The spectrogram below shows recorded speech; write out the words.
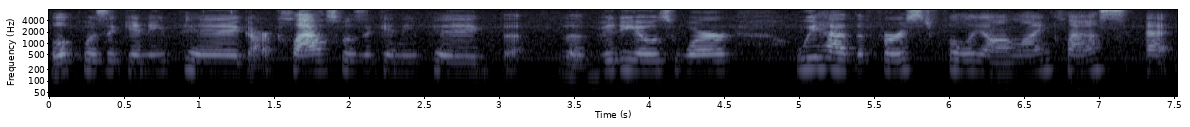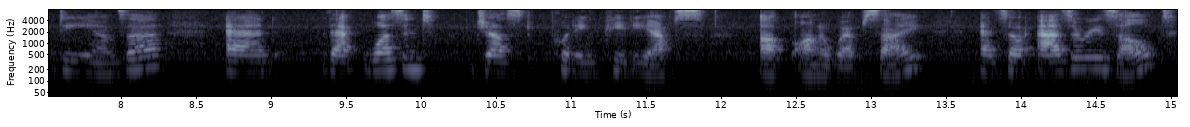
book was a guinea pig, our class was a guinea pig, the, the videos were. We had the first fully online class at De Anza and that wasn't just putting PDFs up on a website. And so as a result,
